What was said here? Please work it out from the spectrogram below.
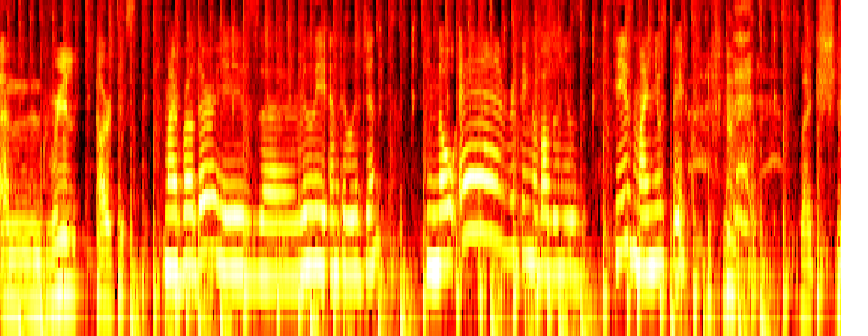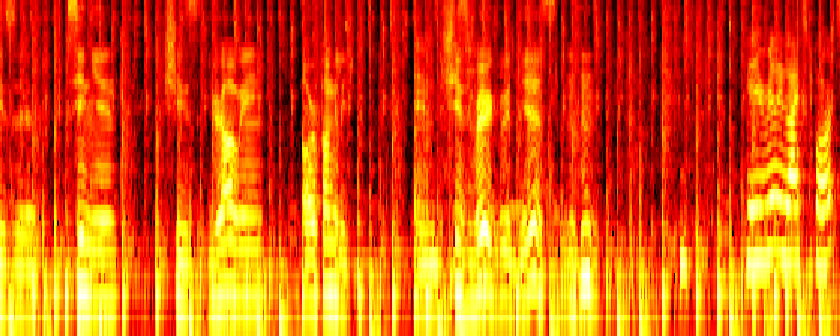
a real artist. My brother, he is uh, really intelligent. He know everything about the news. He is my newspaper. like she's uh, singing, she's drawing our family. And she's very good, yes. Mm -hmm. He really likes sports,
